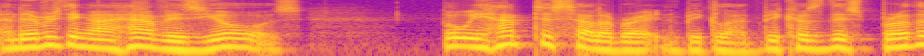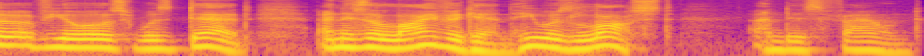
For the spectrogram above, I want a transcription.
and everything I have is yours. But we had to celebrate and be glad because this brother of yours was dead and is alive again. He was lost and is found.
